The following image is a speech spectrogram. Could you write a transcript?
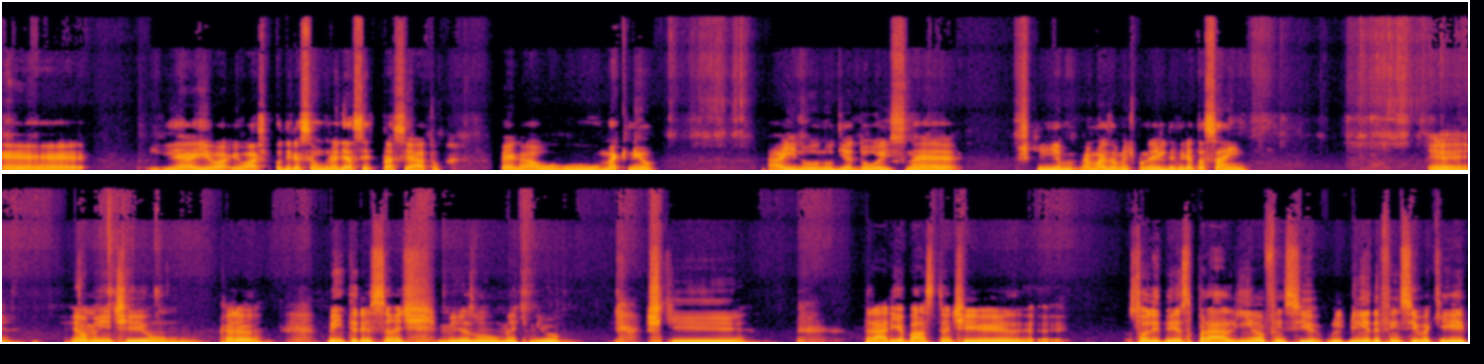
É, e aí eu, eu acho que poderia ser um grande acerto para Seattle pegar o, o McNeil. Aí no, no dia 2, né? Acho que é mais ou menos onde ele deveria estar tá saindo. É, realmente um cara bem interessante mesmo, o McNeil. Acho que traria bastante solidez para a linha ofensiva, linha defensiva que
